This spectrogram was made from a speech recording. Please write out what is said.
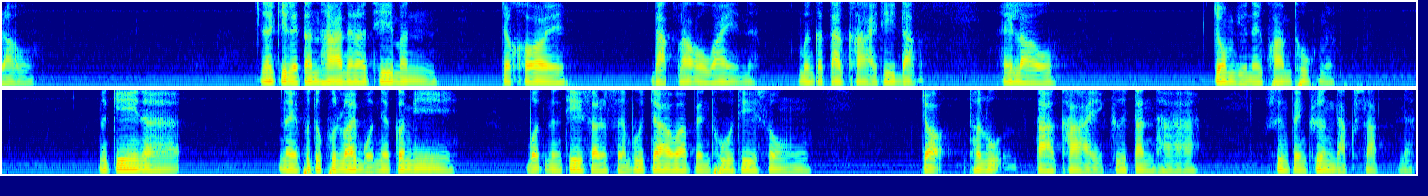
เรา และกิเลสตัณหานั่นแหละที่มันจะคอยดักเราเอาไว้นะเหมือนกับตาข่ายที่ดักให้เราจมอยู่ในความทุกข์นะเมื่อกี้นะในพุทธคุณร้อยบทเนี่ยก็มีบทหนึ่งที่สรรเสริญผู้เจ้าว่าเป็นผู้ที่ทรงเจาะทะลุตาข่ายคือตัณหา ซึ่งเป็นเครื่องดักสัตว์นะ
